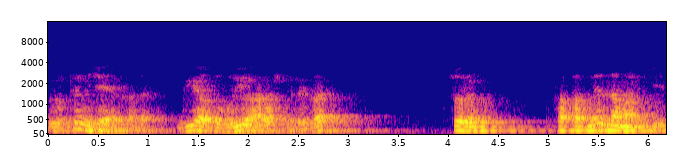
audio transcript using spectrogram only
örtünceye kadar güya doğruyu araştırırlar. Sorun fakat ne zaman ki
